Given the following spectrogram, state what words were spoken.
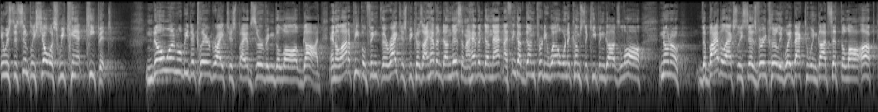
it was to simply show us we can't keep it. No one will be declared righteous by observing the law of God. And a lot of people think they're righteous because I haven't done this and I haven't done that, and I think I've done pretty well when it comes to keeping God's law. No, no. The Bible actually says very clearly, way back to when God set the law up,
